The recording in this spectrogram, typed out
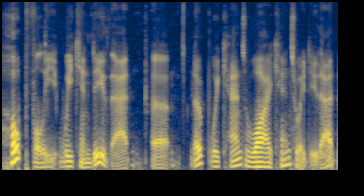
Hopefully we can do that. Uh, nope, we can't. Why can't we do that?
